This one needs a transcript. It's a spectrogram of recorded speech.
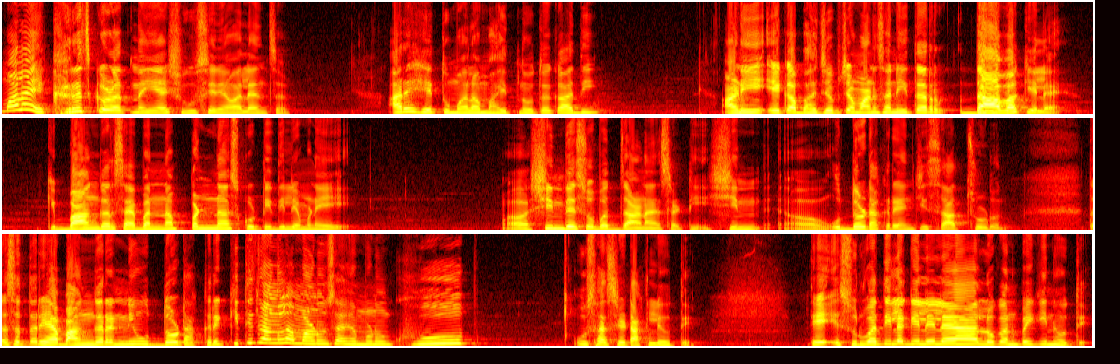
मला हे खरंच कळत नाही आहे शिवसेनेवाल्यांचं. अरे हे तुम्हाला माहीत नव्हतं का आधी? आणि एका भाजपच्या माणसाने तर दावा केला आहे की बांगर साहेबांना पन्नास कोटी दिले म्हणे शिंदेसोबत जाण्यासाठी शिं उद्धव ठाकरे यांची साथ सोडून. तसं तर ह्या बांगरांनी उद्धव ठाकरे किती चांगला माणूस आहे म्हणून खूप उसासे टाकले होते. ते सुरुवातीला गेलेल्या लोकांपैकी नव्हते.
